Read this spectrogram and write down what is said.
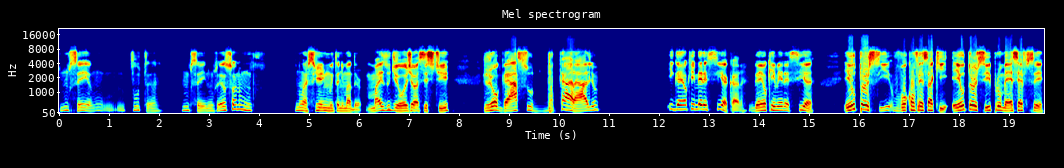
Não sei, eu não. Puta, não sei, não, eu só não. Não achei muito animador. Mas o de hoje eu assisti. Jogaço do caralho. E ganhou quem merecia, cara. Ganhou quem merecia. Eu torci, vou confessar aqui, eu torci pro Messi FC.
